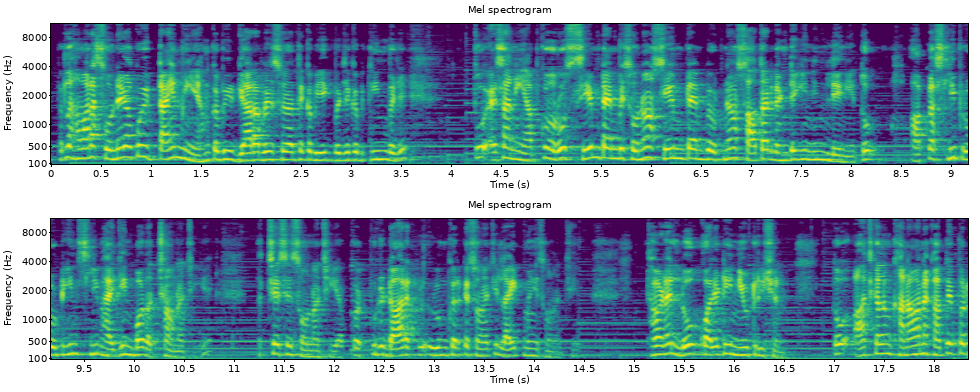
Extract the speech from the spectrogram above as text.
मतलब हमारा सोने का कोई टाइम नहीं है। हम कभी ग्यारह बजे सो जाते, कभी एक बजे, कभी तीन बजे। तो ऐसा नहीं है। आपको रोज सेम टाइम पे सोना और सेम टाइम पे उठना है और सात आठ घंटे की नींद लेनी है। तो आपका स्लीप रूटीन स्लीप हाइजीन बहुत अच्छा होना चाहिए। अच्छे से सोना चाहिए। आपको पूरे डार्क रूम करके सोना चाहिए लाइट में नहीं सोना चाहिए। थर्ड है लो क्वालिटी न्यूट्रिशन तो आजकल हम खाना वाना खाते पर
